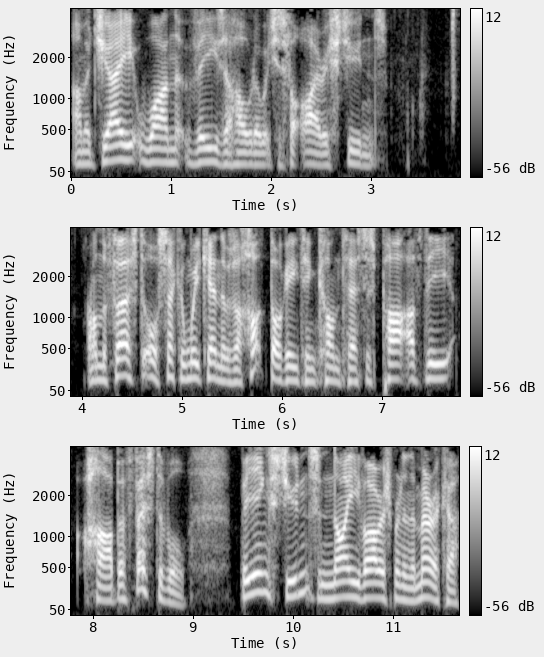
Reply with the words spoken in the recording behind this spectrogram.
I'm a J1 visa holder, which is for Irish students. On the first or second weekend, there was a hot dog eating contest as part of the Harbour Festival. Being students and naive Irishmen in America,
